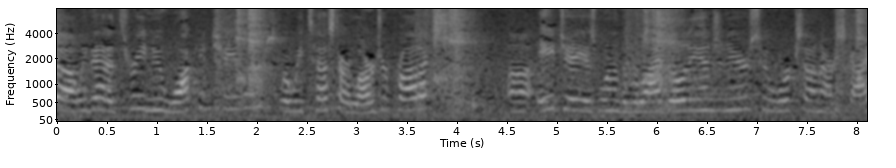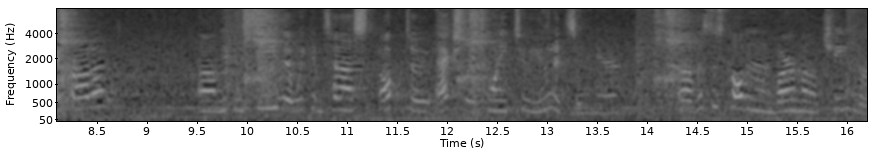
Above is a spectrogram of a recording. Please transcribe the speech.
uh, we've added three new walk-in chambers where we test our larger products. Uh, AJ is one of the reliability engineers who works on our Sky product. Um, you can see that we can test up to actually 22 units in here. Uh, this is called an environmental chamber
